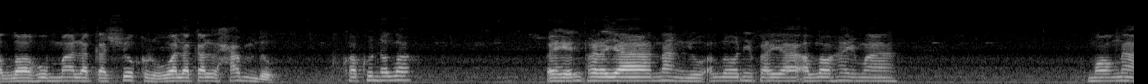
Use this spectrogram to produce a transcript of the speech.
อัลลอฮุมมาละกัชุกรุวะละกัลฮัมดุขอบคุณอัลลอฮ์ไปเห็นภรรยานั่งอยู่อัลลอฮ์นี่ภรรยาอัลลอฮ์ให้มา มองหน้า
